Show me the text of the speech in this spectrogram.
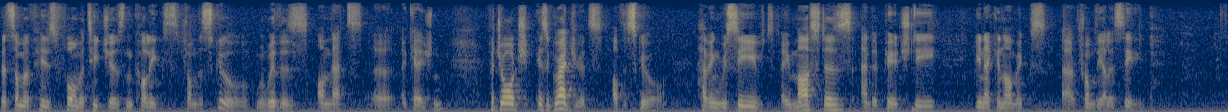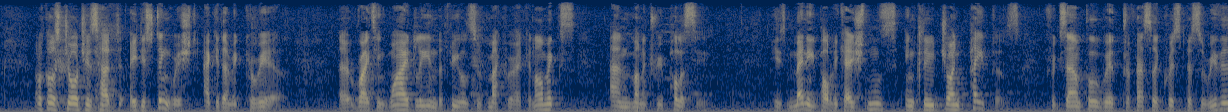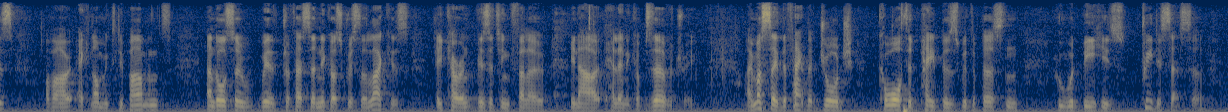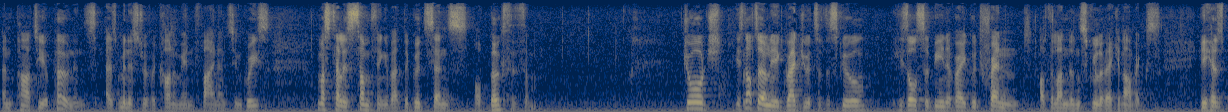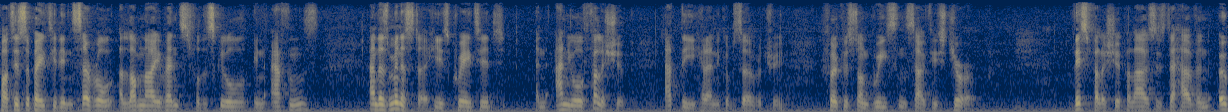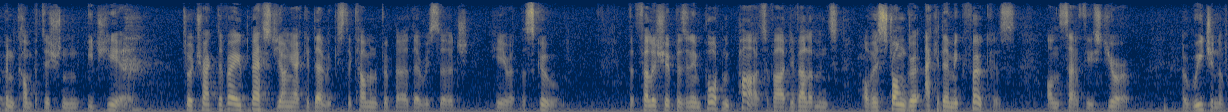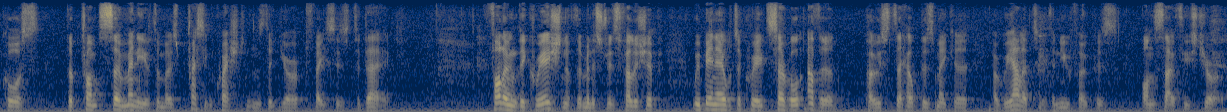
that some of his former teachers and colleagues from the school were with us on that uh, occasion. For George is a graduate of the school, having received a master's and a PhD in economics uh, from the LSE. And of course, George has had a distinguished academic career, uh, writing widely in the fields of macroeconomics and monetary policy. His many publications include joint papers, for example, with Professor Chris Pissarides of our economics department, and also with Professor Nikos Christodoulakis, a current visiting fellow in our Hellenic Observatory. I must say the fact that George co authored papers with the person who would be his predecessor and party opponents as Minister of Economy and Finance in Greece must tell us something about the good sense of both of them. George is not only a graduate of the school, he's also been a very good friend of the London School of Economics. He has participated in several alumni events for the school in Athens, and as minister, he has created an annual fellowship at the Hellenic Observatory focused on Greece and Southeast Europe. This fellowship allows us to have an open competition each year to attract the very best young academics to come and prepare their research here at the school. The fellowship is an important part of our development of a stronger academic focus on Southeast Europe, a region, of course, that prompts so many of the most pressing questions that Europe faces today. Following the creation of the Ministry's Fellowship, we've been able to create several other posts to help us make a, a reality of the new focus on Southeast Europe.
